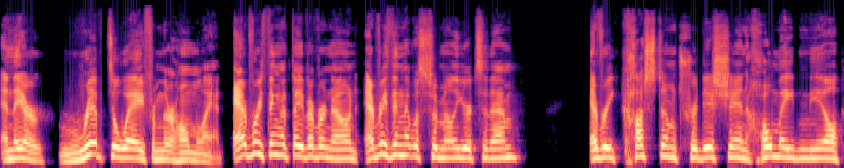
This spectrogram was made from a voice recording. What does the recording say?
and they are ripped away from their homeland. Everything that they've ever known, everything that was familiar to them, every custom, tradition, homemade meal,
